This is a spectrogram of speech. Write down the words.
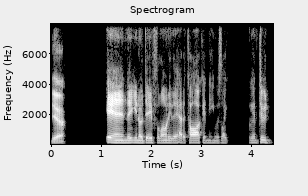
Yeah. And you know Dave Filoni they had a talk, and he was like, "Dude."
